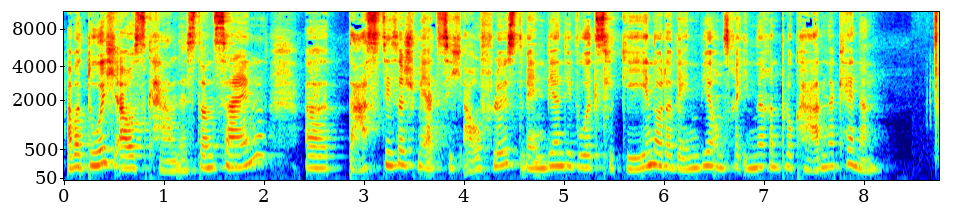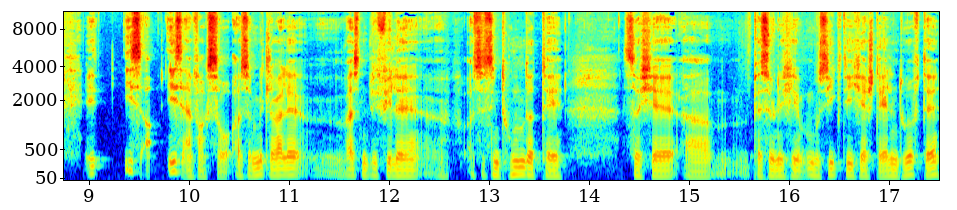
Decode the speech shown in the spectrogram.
Aber durchaus kann es dann sein, äh, dass dieser Schmerz sich auflöst, wenn wir an die Wurzel gehen oder wenn wir unsere inneren Blockaden erkennen. Ist, ist einfach so. Also mittlerweile, weiß nicht wie viele, äh, also es sind hunderte solche äh, persönliche Musik, die ich erstellen durfte.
